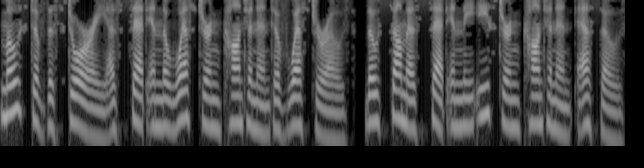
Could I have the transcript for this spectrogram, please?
Most of the story is set in the western continent of Westeros, though some is set in the eastern continent Essos.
